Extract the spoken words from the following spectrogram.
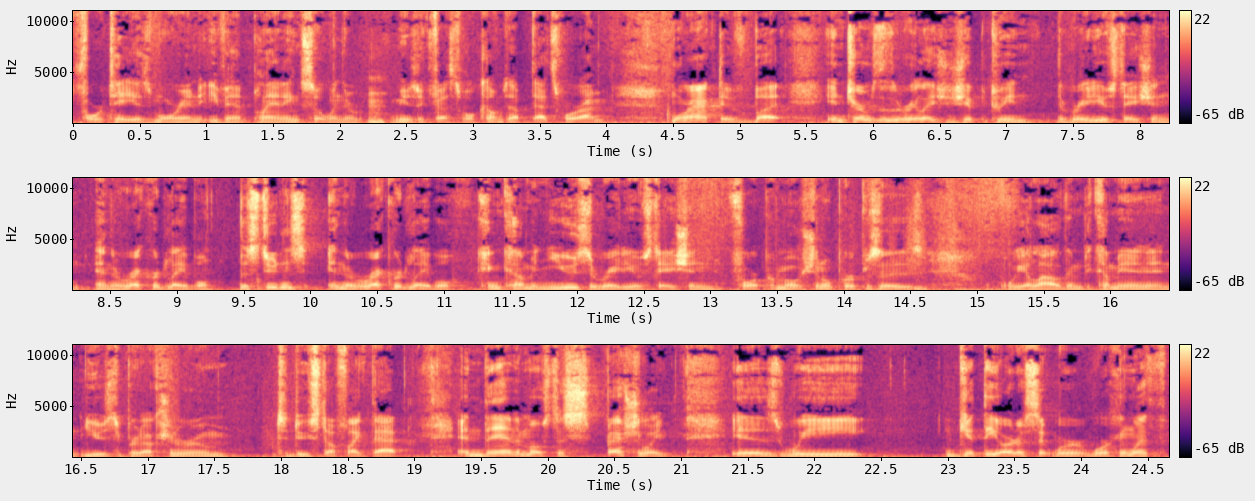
forte is more in event planning. So when the hmm. music festival comes up, that's where I'm more active. But in terms of the relationship between the radio station and the record label, the students in the record label can come and use the radio station for promotional purposes. We allow them to come in and use the production room to do stuff like that. And then, and most especially, is we get the artists that we're working with,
